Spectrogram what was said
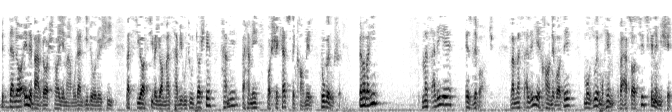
به دلایل برداشت های معمولا ایدئولوژی و سیاسی و یا مذهبی وجود داشته همه و همه با شکست کامل روبرو شدیم. بنابراین مسئله ازدواج. و مسئله خانواده موضوع مهم و اساسی است که نمیشه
